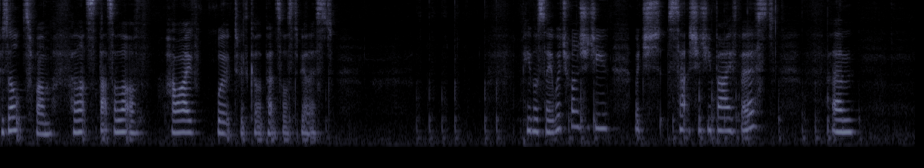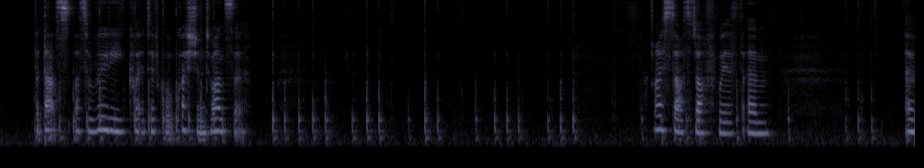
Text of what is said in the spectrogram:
results from. That's that's a lot of how I've worked with coloured pencils, to be honest. People say, which one should you which set should you buy first? Um, but that's that's a really quite a difficult question to answer. I started off with um, a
